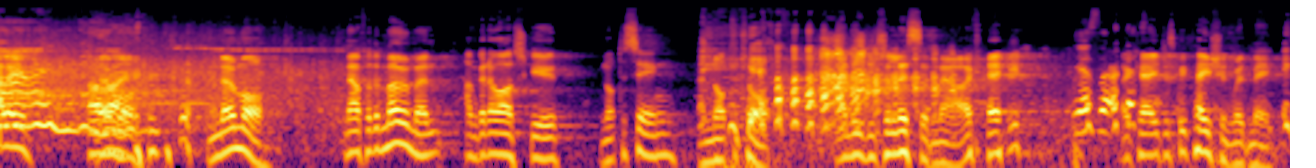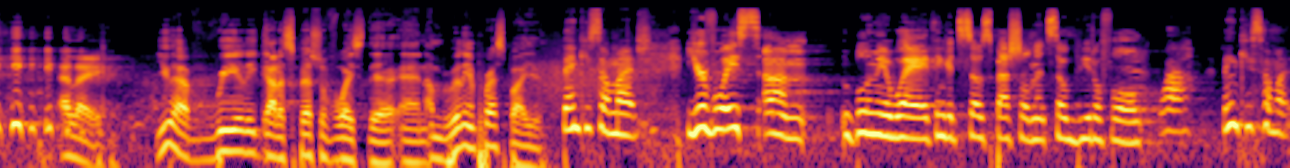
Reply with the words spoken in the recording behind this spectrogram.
Ally. knees. no more. no more. Now, for the moment, I'm going to ask you not to sing and not to talk. I need you to listen now, okay? Yes, sir. Okay, just be patient with me. LA. You have really got a special voice there, and I'm really impressed by you. Thank you so much. Your voice um, blew me away. I think it's so special and it's so beautiful. Wow. Thank you so much.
